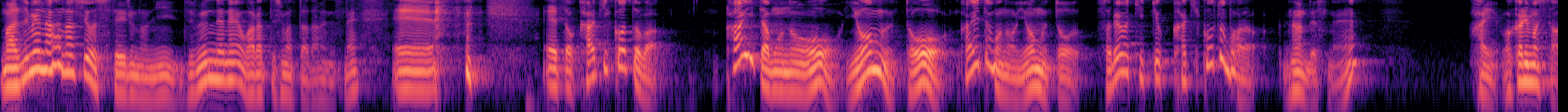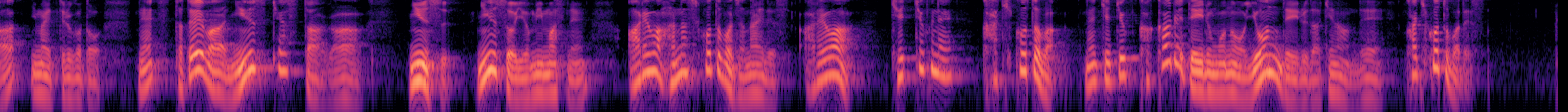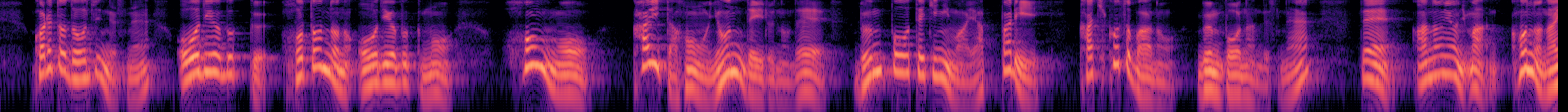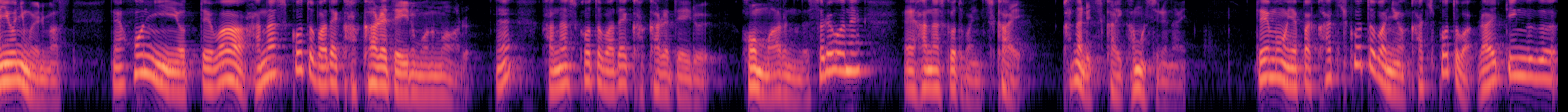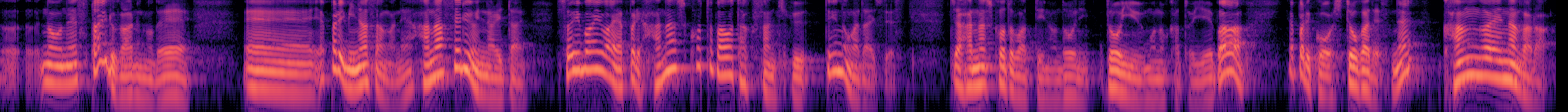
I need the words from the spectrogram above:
真面目な話をしているのに自分でね笑ってしまったらダメですね。えー えっと書き言葉書いたものを読むと書いたものを読むとそれは結局書き言葉なんですね。はいわかりました？今言ってること。ね、例えばニュースキャスターがニュースニュースを読みますね。あれは話し言葉じゃないです。あれは結局ね書き言葉、ね、結局書かれているものを読んでいるだけなんで書き言葉です。これと同時にですねオーディオブックほとんどのオーディオブックも本を書いた本を読んでいるので文法的にはやっぱり書き言葉の文法なんですね。であのようにまあ本の内容にもよります。ね、本によっては話し言葉で書かれているものもある。ね、話し言葉で書かれている本もあるのでそれはね、え話し言葉に近いかなり近いかもしれない。でもやっぱり書き言葉には書き言葉ライティングのねスタイルがあるので、えー、やっぱり皆さんがね話せるようになりたいそういう場合はやっぱり話し言葉をたくさん聞くっていうのが大事です。じゃあ話し言葉っていうのはどうにどういうものかといえばやっぱりこう人がですね考えながら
